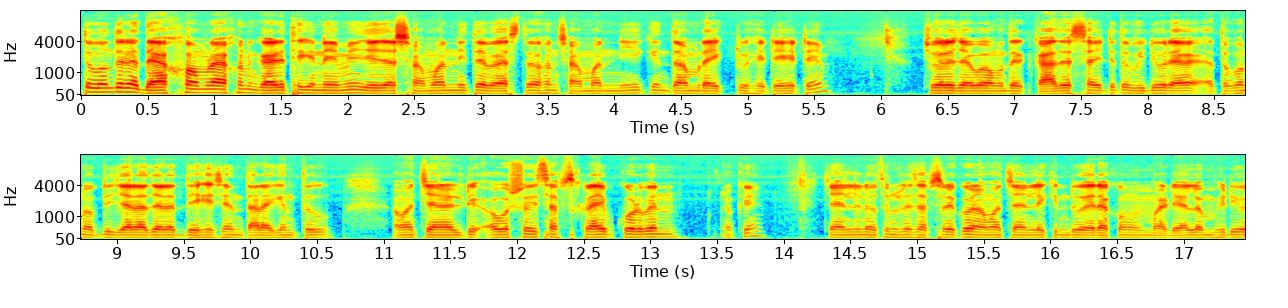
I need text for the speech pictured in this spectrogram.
তো বন্ধুরা দেখো আমরা এখন গাড়ি থেকে নেমে যে যা সামান নিতে ব্যস্ত এখন সামান নিয়ে কিন্তু আমরা একটু হেঁটে হেঁটে চলে যাব আমাদের কাজের সাইটে তো ভিডিওর এ- এতক্ষণ অবধি যারা যারা দেখেছেন তারা কিন্তু আমার চ্যানেলটি অবশ্যই সাবস্ক্রাইব করবেন ওকে চ্যানেলে নতুন হলে সাবস্ক্রাইব করুন আমার চ্যানেলে কিন্তু এরকম আমি মালয়ালম ভিডিও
